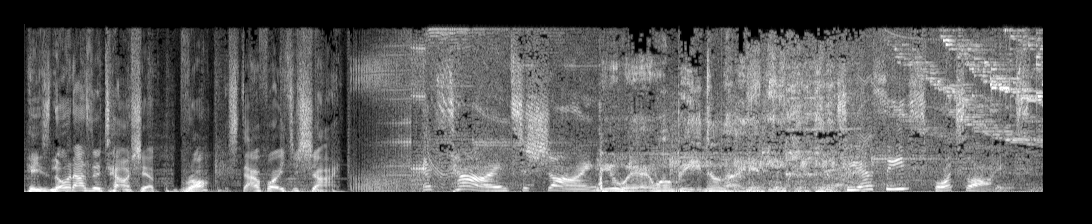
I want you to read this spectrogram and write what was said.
He's known as the Township. Bro, it's time for you to shine. It's time to shine. Beware will be delighted. TSC Sports Live.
